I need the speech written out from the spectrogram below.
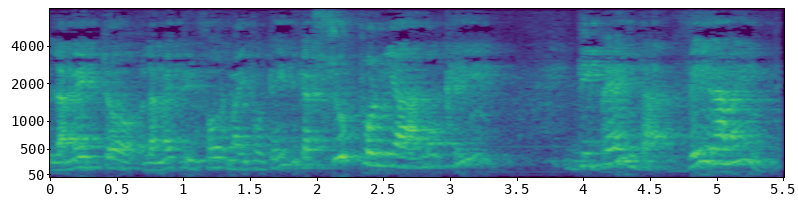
la metto, la metto in forma ipotetica, supponiamo che dipenda veramente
